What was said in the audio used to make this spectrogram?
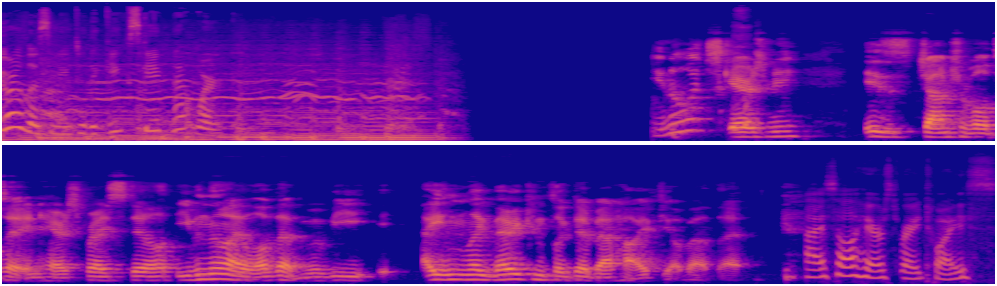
You're listening to the Geekscape Network. You know what scares me is John Travolta in Hairspray still. Even though I love that movie, I'm like very conflicted about how I feel about that. I saw Hairspray twice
